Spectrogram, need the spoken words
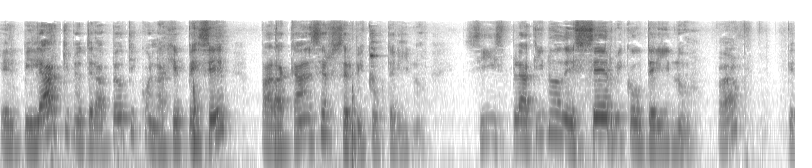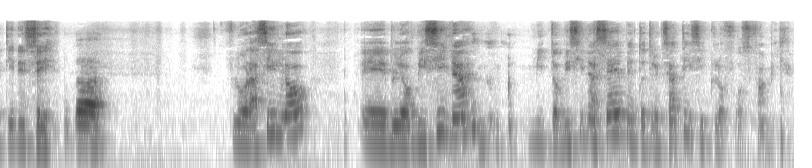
el pilar quimioterapéutico en la GPC para cáncer cervicouterino. Cisplatino de cervicouterino, que tiene C. Ah, Fluoracilo, eh, bleomicina, mitomicina C, metotrexate y ciclofosfamida.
